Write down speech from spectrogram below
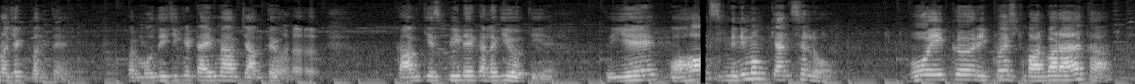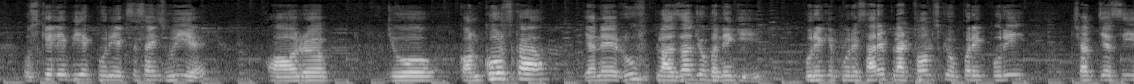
प्रोजेक्ट बनते हैं पर मोदी जी के टाइम में आप जानते हो काम की स्पीड एक अलग ही होती है। तो ये बहुत मिनिमम कैंसिल हो, वो एक रिक्वेस्ट बार बार आया था, उसके लिए भी एक पूरी एक्सरसाइज हुई है। और जो कॉन्कोर्स का, यानी रूफ प्लाजा जो बनेगी, पूरे के पूरे सारे प्लेटफॉर्म्स के ऊपर एक पूरी छत जैसी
